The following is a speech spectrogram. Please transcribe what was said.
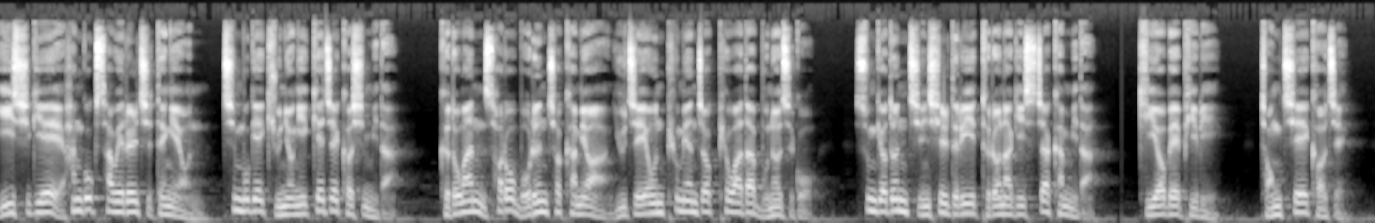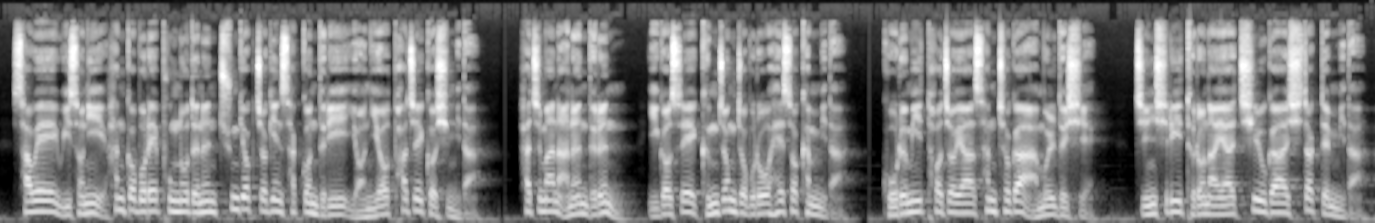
이 시기에 한국 사회를 지탱해온 침묵의 균형이 깨질 것입니다. 그동안 서로 모른 척하며 유지해온 표면적 표화다 무너지고 숨겨둔 진실들이 드러나기 시작합니다. 기업의 비리, 정치의 거짓, 사회의 위선이 한꺼번에 폭로되는 충격적인 사건들이 연이어 퍼질 것입니다. 하지만 아는들은 이것을 긍정적으로 해석합니다. 고름이 터져야 상처가 아물듯이 진실이 드러나야 치유가 시작됩니다.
